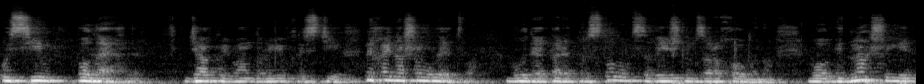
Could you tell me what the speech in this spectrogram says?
усім полеглим. Дякую вам, дорогі в Христі. Нехай наша молитва буде перед престолом Всевишнім зарахована, бо від нашої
